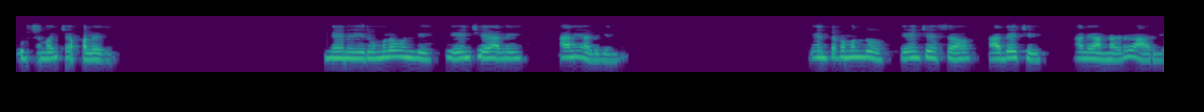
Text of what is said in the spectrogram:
కూర్చోమని చెప్పలేదు. నేను ఈ రూమ్లో ఉండి ఏం చేయాలి అని అడిగింది. ఇంతకుముందు ఏం చేశావు? అదే చెయ్యి అని అన్నాడు ఆర్య.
